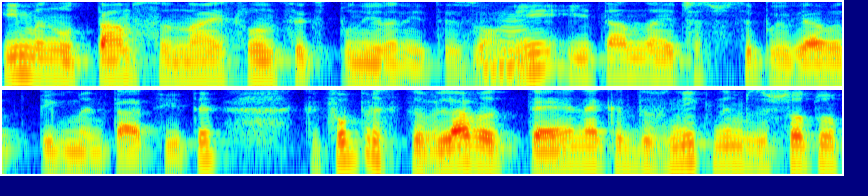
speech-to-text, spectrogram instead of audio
именно там са най-слънце експонираните зони mm-hmm. и там най-често се появяват пигментациите. Какво представляват те? Нека да вникнем, защото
